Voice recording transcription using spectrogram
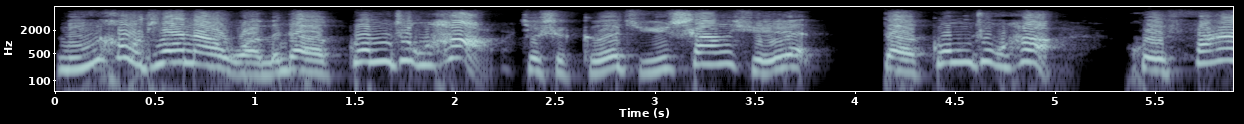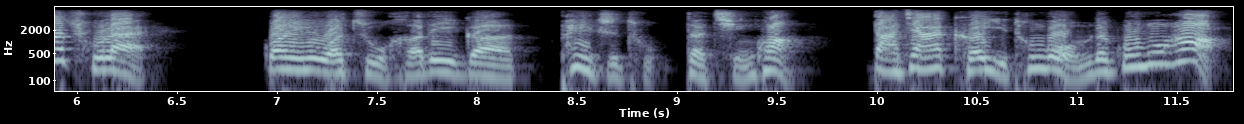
明后天呢，我们的公众号就是格局商学院的公众号会发出来关于我组合的一个配置图的情况，大家可以通过我们的公众号。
